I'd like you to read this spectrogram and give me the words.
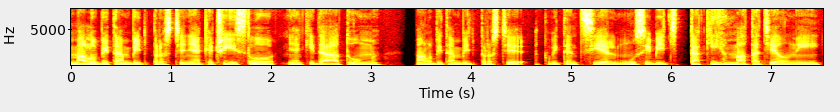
malo by tam byť proste nejaké číslo, nejaký dátum, malo by tam byť proste, akoby ten cieľ musí byť taký hmatateľný,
